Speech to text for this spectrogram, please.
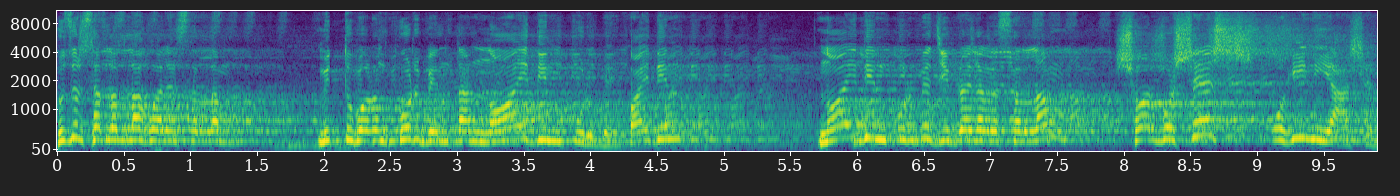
হুজুর সাল্লাহ সাল্লাম মৃত্যুবরণ করবেন তার নয় দিন পূর্বে। কয় দিন? নয় দিন পূর্বে জিব্রাইল আলাহ সাল্লাম সর্বশেষ ওহি নিয়ে আসেন,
